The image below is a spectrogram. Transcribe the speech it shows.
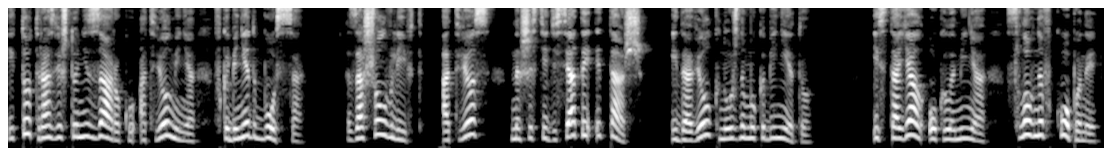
и тот разве что не за руку отвел меня в кабинет босса. Зашел в лифт, отвез на шестидесятый этаж и довел к нужному кабинету. И стоял около меня, словно вкопанный,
